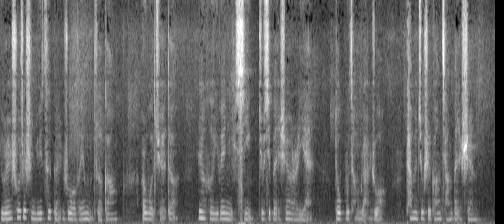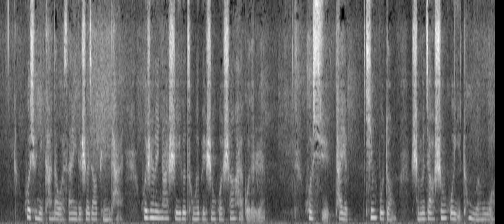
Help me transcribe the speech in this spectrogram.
有人说这是女子本弱，为母则刚，而我觉得，任何一位女性就其本身而言，都不曾软弱，她们就是刚强本身。或许你看到我三姨的社交平台，会认为那是一个从未被生活伤害过的人。或许他也听不懂什么叫生活以痛吻我，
